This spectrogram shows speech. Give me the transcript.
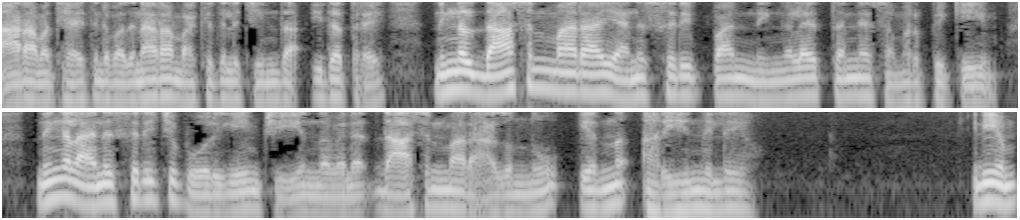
ആറാം അധ്യായത്തിന്റെ പതിനാറാം വാക്യത്തിലെ ചിന്ത ഇതത്രേ. നിങ്ങൾ ദാസന്മാരായി അനുസരിപ്പാൻ നിങ്ങളെ തന്നെ സമർപ്പിക്കുകയും നിങ്ങൾ അനുസരിച്ചു പോരുകയും ചെയ്യുന്നവന് ദാസന്മാരാകുന്നു എന്ന് അറിയുന്നില്ലയോ? ഇനിയും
